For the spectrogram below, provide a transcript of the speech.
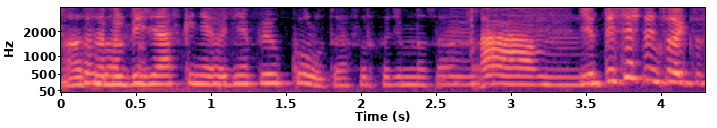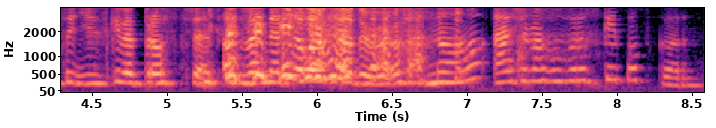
No, ale jsem blbý, že já v kině hodně piju kolu, to já furt chodím na západ. A Jo, ty jsi ten člověk, co sedí vždycky ve prostřed a zvedne celou řadu. No, a že mám obrovský popcorn.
